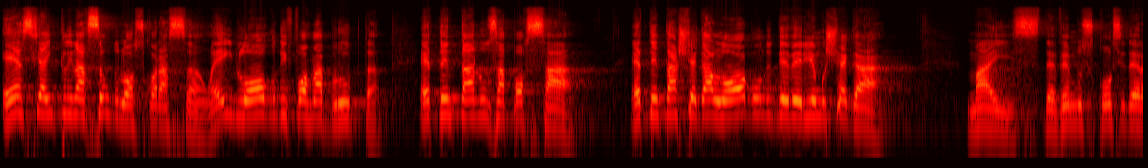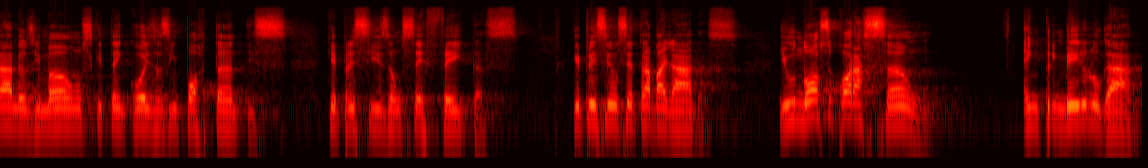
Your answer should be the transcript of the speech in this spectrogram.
Essa é a inclinação do nosso coração, é ir logo de forma abrupta, é tentar nos apossar, é tentar chegar logo onde deveríamos chegar. Mas devemos considerar, meus irmãos, que tem coisas importantes que precisam ser feitas, que precisam ser trabalhadas. E o nosso coração, em primeiro lugar,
